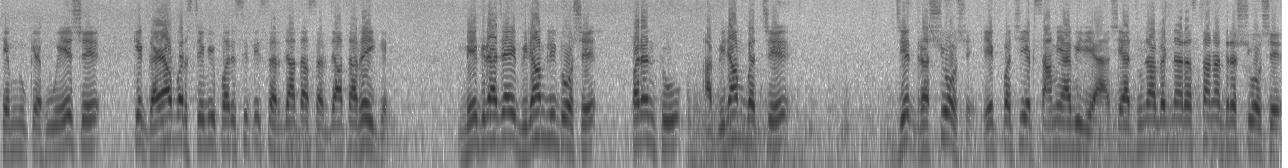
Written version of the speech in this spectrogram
તેમનું કહેવું એ છે કે ગયા વર્ષ જેવી પરિસ્થિતિ સર્જાતા સર્જાતા રહી ગઈ. મેઘરાજાએ વિરામ લીધો છે, પરંતુ આ વિરામ વચ્ચે જે દ્રશ્યો છે, એક પછી એક સામે આવી રહ્યા છે. આ જૂનાગઢના રસ્તાના દ્રશ્યો છે.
